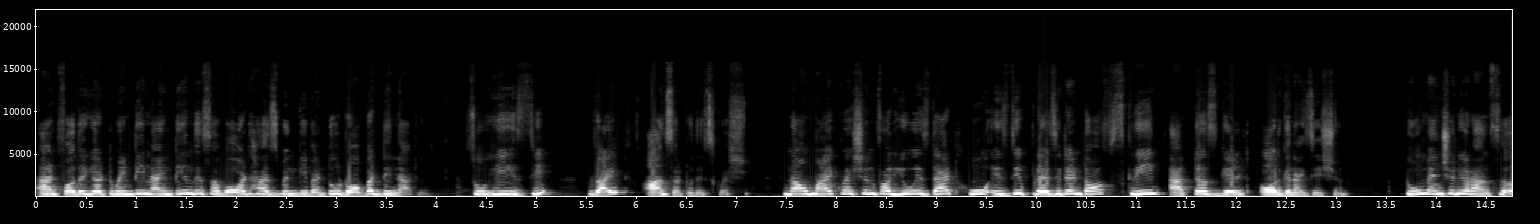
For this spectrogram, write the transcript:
And for the year 2019, this award has been given to Robert De Niro. So, he is the right answer to this question. Now my question for you is that who is the president of Screen Actors Guild organization? Do mention your answer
